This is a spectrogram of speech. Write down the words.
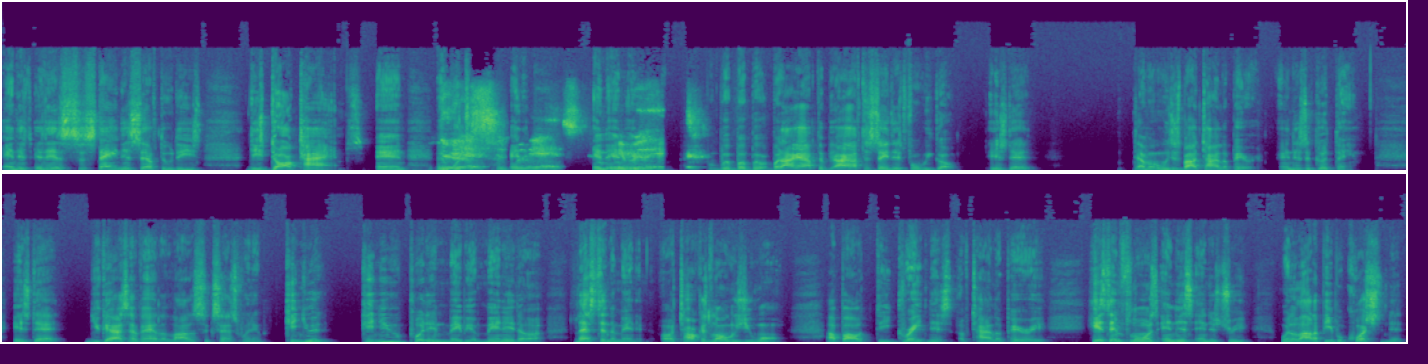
and it, it has sustained itself through these these dark times. And, and which is- Yes, it and- really has. and, and, It really has. but, but but but I have to I have to say this before we go is that I mean, we just about Tyler Perry, and it's a good thing, is that you guys have had a lot of success with him. Can you can you put in maybe a minute or less than a minute, or talk as long as you want about the greatness of Tyler Perry, his influence in this industry when a lot of people question it,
